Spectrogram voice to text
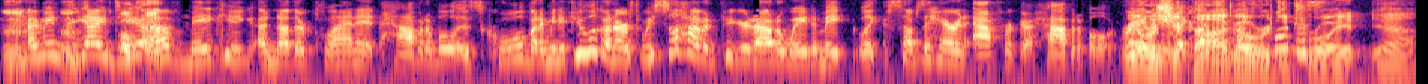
I mean, the mm, idea okay. of making another planet habitable is cool, but I mean, if you look on Earth, we still haven't figured out a way to make like sub-Saharan Africa habitable, right? Yeah, or I mean, Chicago like, let's, let's or Detroit, this... yeah.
